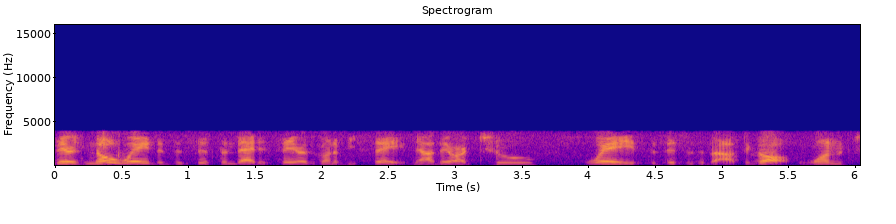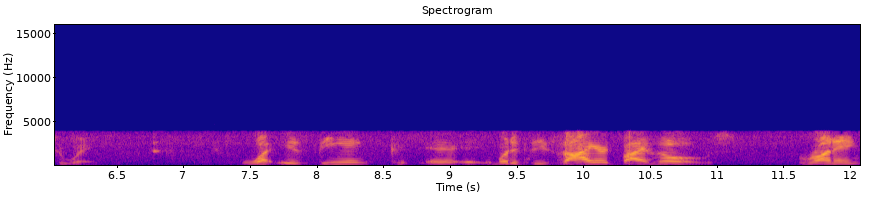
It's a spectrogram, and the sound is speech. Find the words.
There's no way that the system that is there is going to be saved. Now, there are two ways that this is about to go. One or two ways. What is being, uh, what is desired by those running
